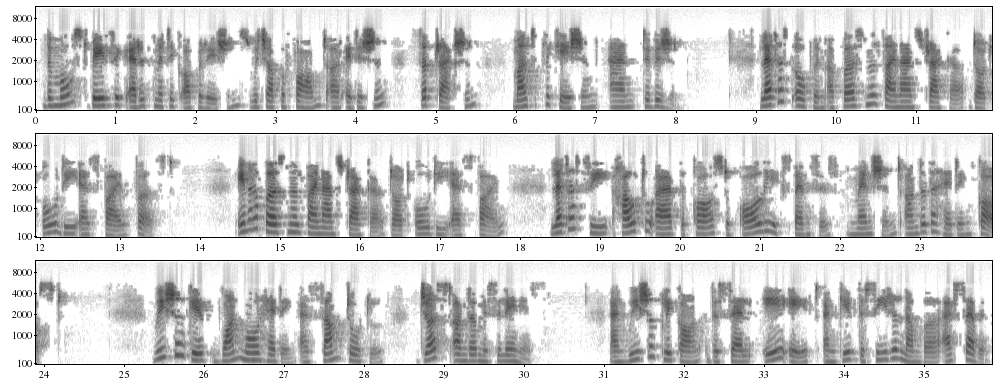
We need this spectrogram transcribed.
The most basic arithmetic operations which are performed are addition, subtraction, multiplication, and division. Let us open a personal finance tracker.ods file first. In our personal finance tracker.ods file, let us see how to add the cost of all the expenses mentioned under the heading Cost. We shall give one more heading as Sum Total just under Miscellaneous. And we shall click on the cell A8 and give the serial number as 7.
